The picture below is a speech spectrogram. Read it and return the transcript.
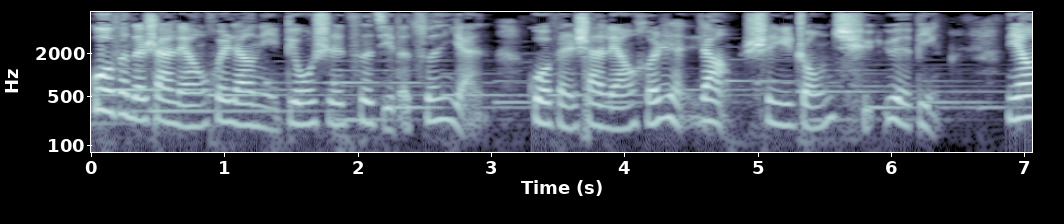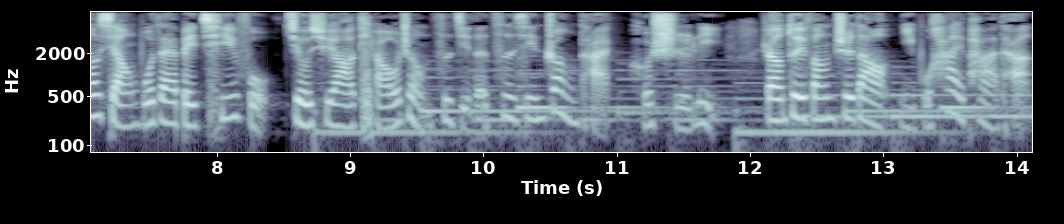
过分的善良会让你丢失自己的尊严，过分善良和忍让是一种取悦病。你要想不再被欺负，就需要调整自己的自信状态和实力，让对方知道你不害怕他，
